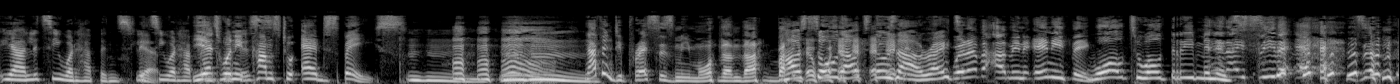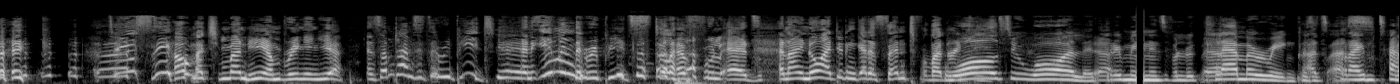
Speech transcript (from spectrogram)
yeah. Let's see what happens. Let's Yeah. see what happens. Yet when it this. comes to ad space, Mm-hmm. nothing depresses me more than that. by how the sold way. out those are, right? Whenever I'm in anything, Wall to wall, three minutes, and. I see the ads, I'm like, do you see how much money I'm bringing here? And sometimes it's a repeat. And even the repeats still have full ads. And I know I didn't get a cent for that Wall repeat. to wall at Yeah. three minutes for look, clamoring because it's us. prime time.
